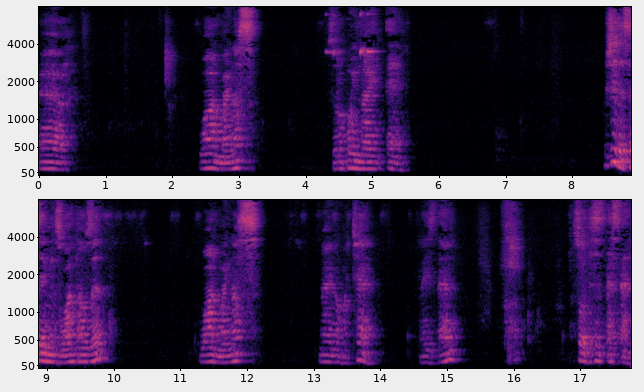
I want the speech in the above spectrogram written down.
Uh, 1 minus 0 0.9n which is the same as 1000 1 minus 9 over 10 raised n. So this is Sn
